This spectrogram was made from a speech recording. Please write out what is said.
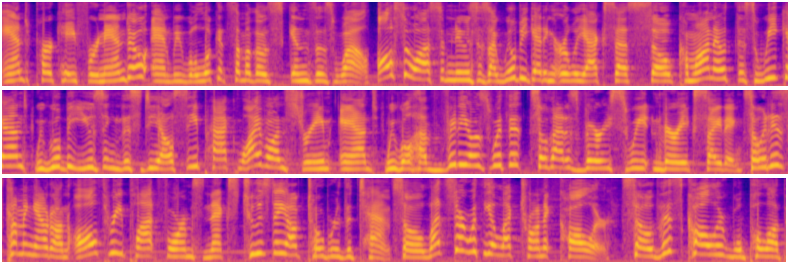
and Parque Fernando, and we will look at some of those skins as well. Also awesome news is I will be getting early access, so come on out this weekend. We will be using this DLC pack live on stream and we will have videos with it. So that is very sweet and very exciting. So it is coming out on all three platforms next Tuesday, October the 10th. So let's start with the electronic collar. So this collar will pull up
